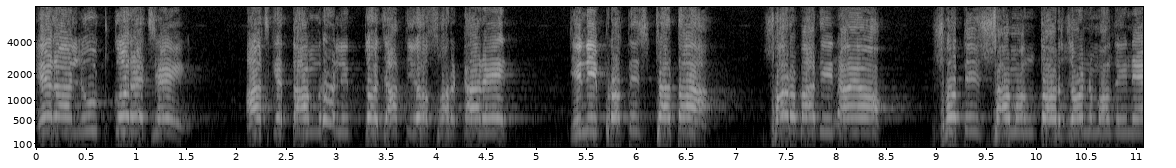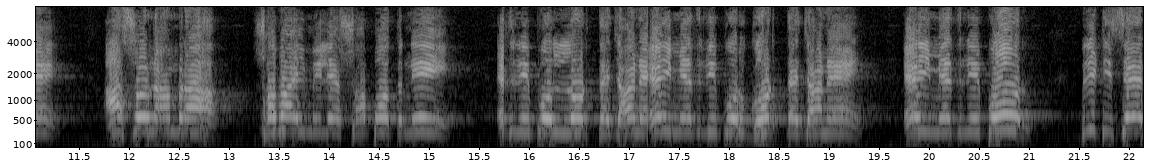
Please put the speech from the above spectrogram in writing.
এরা লুট করেছে। আজকে তাম্রলিপ্ত জাতীয় সরকারের যিনি প্রতিষ্ঠাতা, সর্বাধিনায়ক সতীশ সামন্তর জন্মদিনে আসুন আমরা সবাই মিলে শপথ নিই, মেদিনীপুর লড়তে জানে, এই মেদিনীপুর গড়তে জানে, এই মেদিনীপুর ব্রিটিশের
